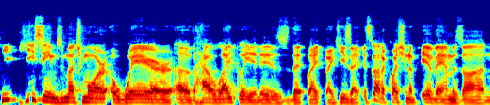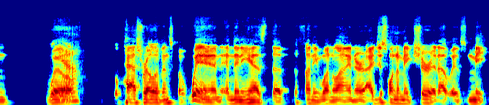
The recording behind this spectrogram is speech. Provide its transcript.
he he seems much more aware of how likely it is that like like he's a, it's not a question of if Amazon will yeah. Will pass relevance, but when. And then he has the the funny one liner. I just want to make sure it outlives me.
